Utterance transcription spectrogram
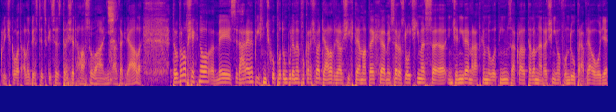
kličkovat alibisticky se zdržet hlasování a tak dále. To by bylo všechno. My si zahrajeme písničku, potom budeme pokračovat dál v dalších tématech. My se rozloučíme s eh, inženýrem Rádkem Novotným, zakladatelem nadační nadačního fondu Pravda o vodě.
